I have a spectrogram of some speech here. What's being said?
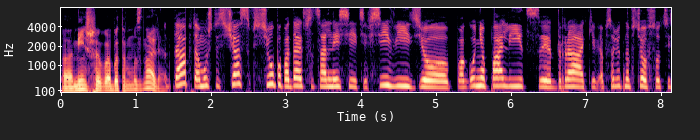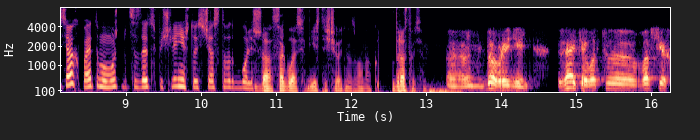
э, меньше об этом мы знали. Да, потому что сейчас все попадает в социальные сети. Все видео, погоня полиции, драки, абсолютно абсолютно все в соцсетях, поэтому, может быть, создается впечатление, что сейчас этого больше. Да, согласен. Есть еще один звонок. Здравствуйте. Э, добрый день. Знаете, вот э, во всех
